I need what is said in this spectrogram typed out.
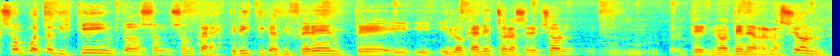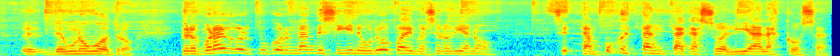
son puestos distintos, son, son características diferentes y, y- y lo que han hecho la selección mm, te- no tiene relación eh, de uno u otro. Pero por algo el Tuco Hernández sigue en Europa y Marcelo Díaz no. Tampoco es tanta casualidad las cosas.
